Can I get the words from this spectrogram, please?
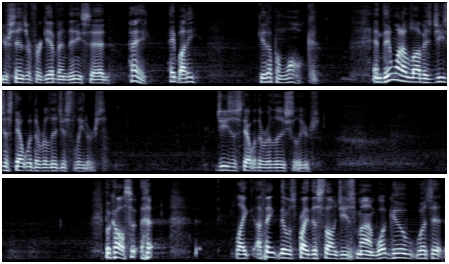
your sins are forgiven, then he said, hey, hey, buddy, get up and walk. And then what I love is Jesus dealt with the religious leaders. Jesus dealt with the religious leaders. Because, like, I think there was probably this thought in Jesus' mind what good was it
